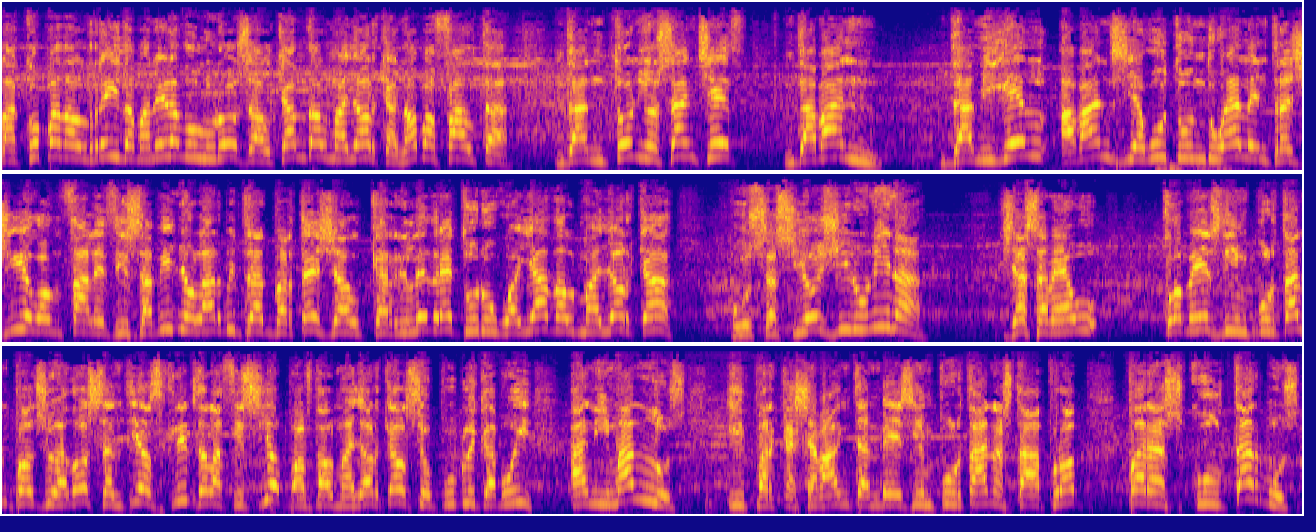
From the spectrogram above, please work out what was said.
la Copa del Rei de manera dolorosa al camp del Mallorca, nova falta d'Antonio Sánchez davant de Miguel, abans hi ha hagut un duel entre Gio González i Savinho, l'àrbitre adverteix el carriler dret uruguaià del Mallorca, possessió gironina. Ja sabeu com és d'important pels jugadors sentir els crits de l'afició, pels del Mallorca, el seu públic avui animant-los. I per CaixaBank també és important estar a prop per escoltar-vos.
